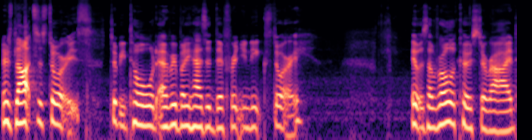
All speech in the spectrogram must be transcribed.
There's lots of stories to be told. Everybody has a different, unique story. It was a roller coaster ride.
